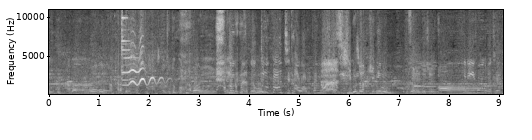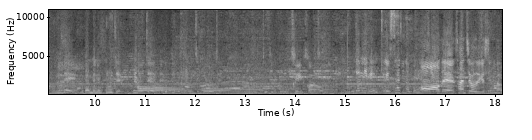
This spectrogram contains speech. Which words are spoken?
노트북 가방 네, 다 팔았거든요. 노트북 가방이 당연히 되게 좋고 노트북 파우치 다 완판이에요. 직원들 키리는 선호도 제일 좋고 키링 선호가 제일 좋은데 그 다음에는 크로제 클로제 노트북 파우치 클로제 그니까요. 원장님이 이쪽에서 사진 한번 어, 네. 사진 찍어드리겠습니다.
